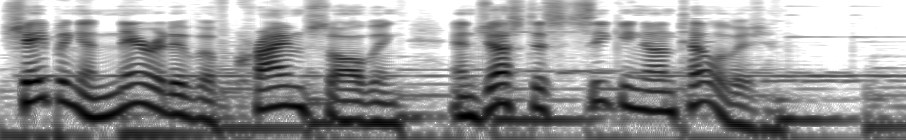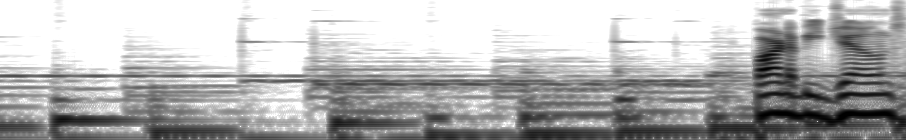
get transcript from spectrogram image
shaping a narrative of crime solving and justice seeking on television. Barnaby Jones,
